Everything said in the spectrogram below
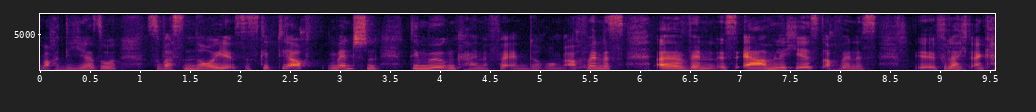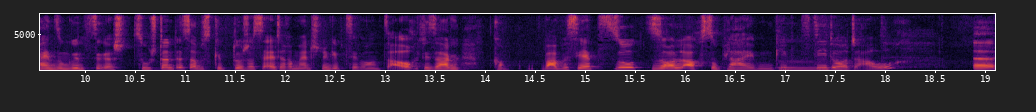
machen die hier so, so was Neues? Es gibt ja auch Menschen, die mögen keine Veränderung, auch ja. wenn, es, äh, wenn es ärmlich ist, auch wenn es äh, vielleicht ein kein so günstiger Zustand ist, aber es gibt durchaus ältere Menschen, die gibt es hier bei uns auch, die sagen, komm, war bis jetzt so, soll auch so bleiben. Gibt es die mhm. dort auch? Äh,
